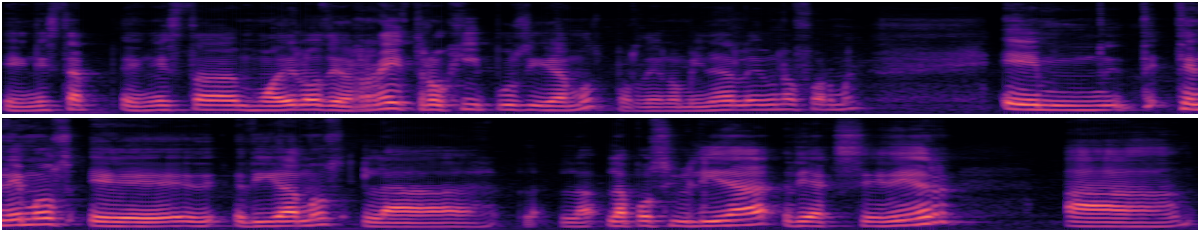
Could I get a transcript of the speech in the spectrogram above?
en, esta, en estos modelos de retroquipus, digamos, por denominarle de una forma, Em, tenemos, eh, digamos, la, posibilidad de acceder al,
